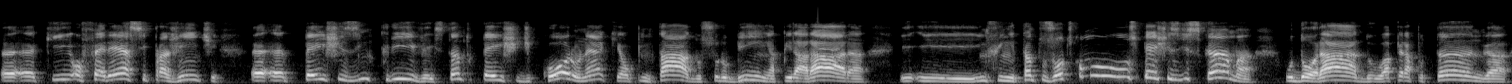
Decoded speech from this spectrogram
é, é, que oferece para a gente é, é, peixes incríveis, tanto peixe de couro, né, que é o pintado, o surubim, a pirarara, e, e, enfim, tantos outros, como os peixes de escama, o dourado, a peraputanga,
